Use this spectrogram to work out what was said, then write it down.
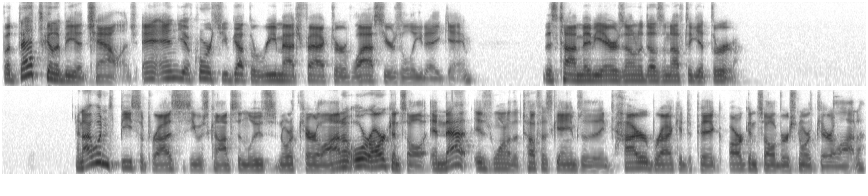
But that's going to be a challenge. And, and, of course, you've got the rematch factor of last year's Elite Eight game. This time, maybe Arizona does enough to get through. And I wouldn't be surprised to see Wisconsin lose to North Carolina or Arkansas. And that is one of the toughest games of the entire bracket to pick Arkansas versus North Carolina.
